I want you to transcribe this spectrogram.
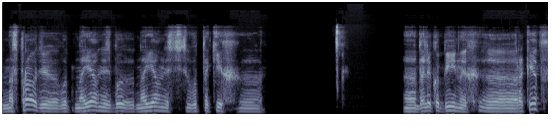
насправді от наявність наявність от таких е, е, далекобійних е, ракет, е,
